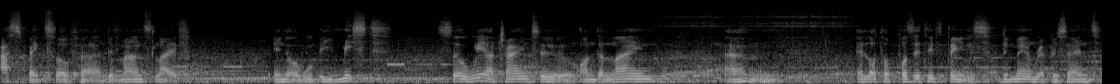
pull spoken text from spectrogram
aspects of uh, the man's life, you know, will be missed. So we are trying to underline um, a lot of positive things the men represent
